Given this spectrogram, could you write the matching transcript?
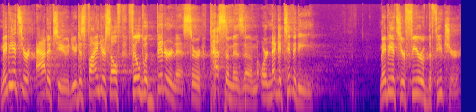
Maybe it's your attitude. You just find yourself filled with bitterness or pessimism or negativity. Maybe it's your fear of the future.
